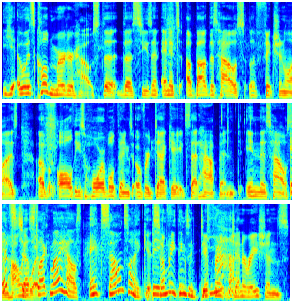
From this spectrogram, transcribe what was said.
Yeah, it's called Murder House, the the season, and it's about this house, uh, fictionalized, of all these horrible things over decades that happened in this house in It's Hollywood. just like my house. it sounds like it. so many things in different yeah. generations.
